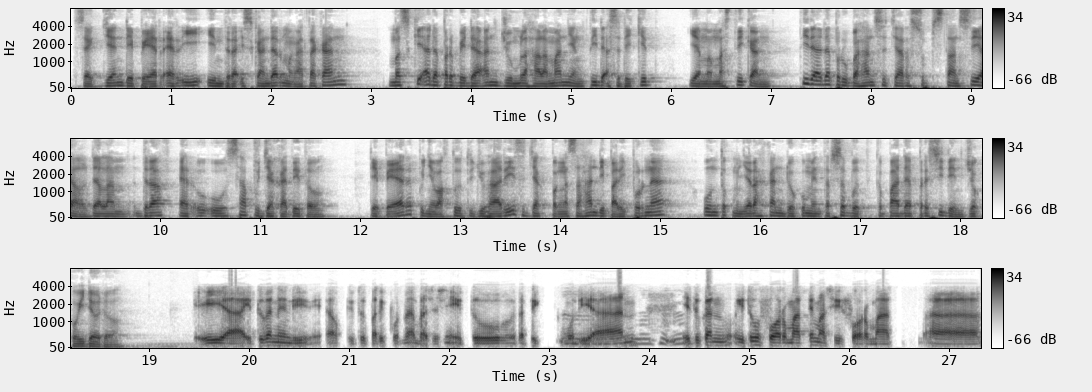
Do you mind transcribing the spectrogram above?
Sekjen DPR RI Indra Iskandar mengatakan, meski ada perbedaan jumlah halaman yang tidak sedikit, ia memastikan tidak ada perubahan secara substansial dalam draft RUU Sapu Jakat itu. DPR punya waktu tujuh hari sejak pengesahan di paripurna untuk menyerahkan dokumen tersebut kepada Presiden Joko Widodo. Iya, itu kan yang di waktu itu paripurna basisnya itu, tapi kemudian hmm. hmm, hmm. itu kan itu formatnya masih format uh,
